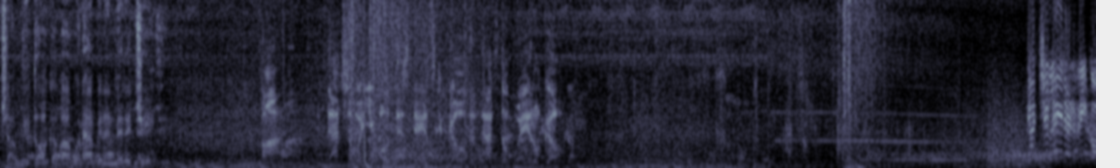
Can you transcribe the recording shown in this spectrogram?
To? Shall we talk about what happened in Medici? Fine. If that's the way you want this dance to go, then that's the way it'll go. Catch you later, Rico.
